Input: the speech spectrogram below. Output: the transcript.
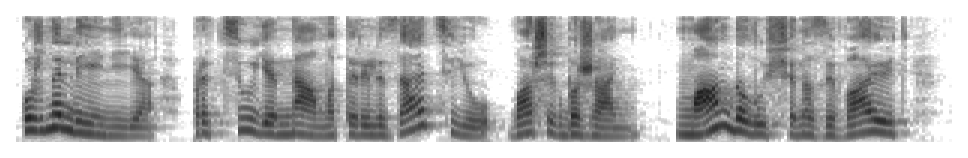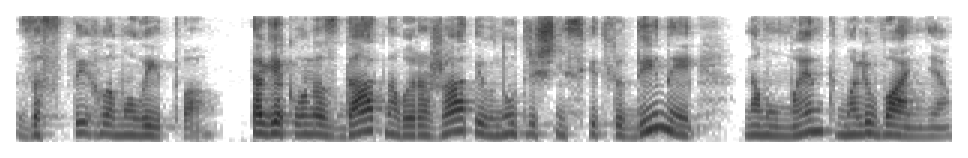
кожна лінія працює на матеріалізацію ваших бажань. Мандалу ще називають застигла молитва, так як вона здатна виражати внутрішній світ людини на момент малювання.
